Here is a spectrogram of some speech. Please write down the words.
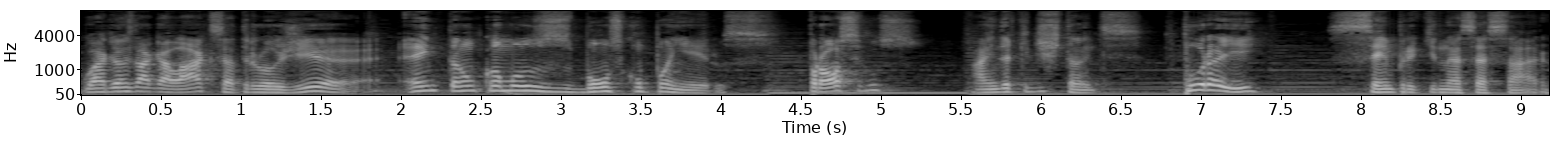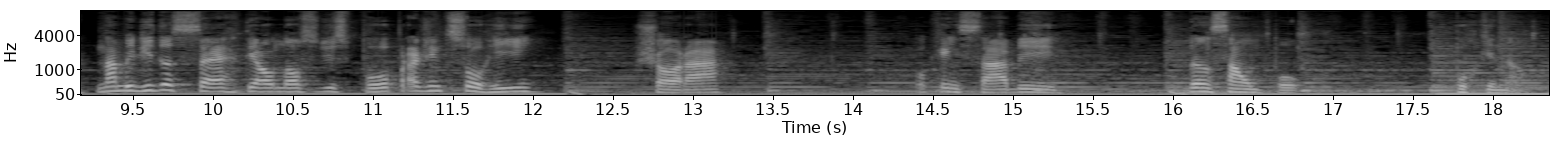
Guardiões da Galáxia, a trilogia, é então como os bons companheiros, próximos, ainda que distantes. Por aí, sempre que necessário. Na medida certa e ao nosso dispor para a gente sorrir, chorar, ou quem sabe, dançar um pouco. Por que não?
